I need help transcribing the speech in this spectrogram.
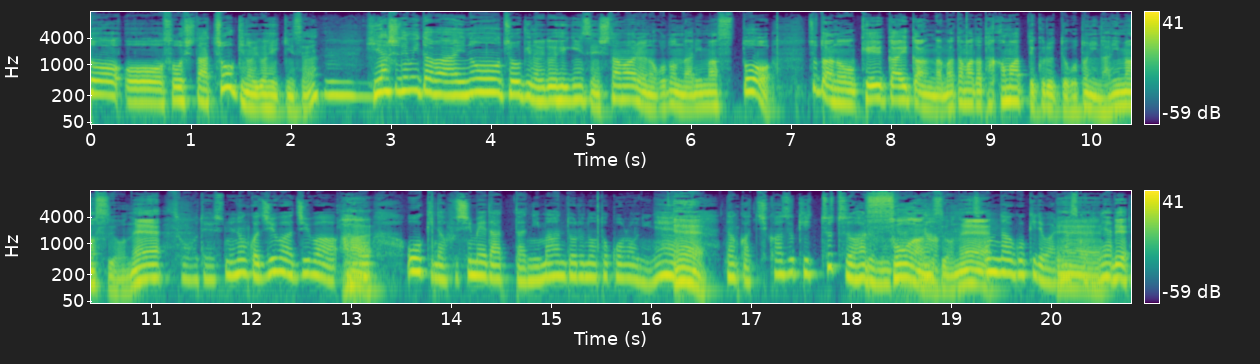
そうした長期の移動平均線、うん、冷やしで見た場合の長期の移動平均線下回るようなことになりますと、ちょっとあの、警戒感がまたまた高まってくるってことになりますよね。そうですね。なんかじわじわ、あの、はい、大きな節目だった2万ドルのところにね、ええ、なんか近づきつつあるみたいな。そうなんですよね。そんな動きではありますからね。え、で、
